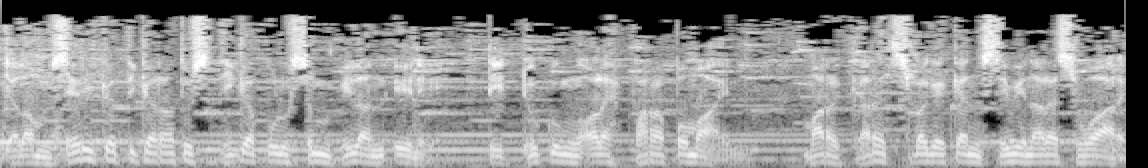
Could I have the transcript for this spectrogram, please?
Dalam seri ke-339 ini didukung oleh para pemain Margaret sebagai Ken Siwinareswari,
